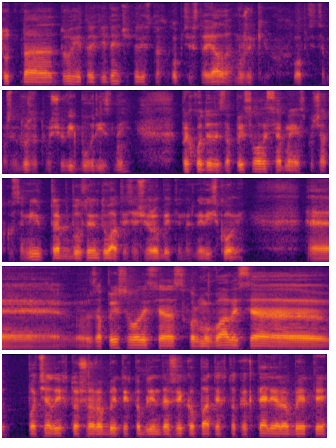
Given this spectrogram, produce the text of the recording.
тут на другий, третій день 400 хлопців стояло, мужиків. Хлопці, це може дуже, тому що вік був різний. Приходили, записувалися. Ми спочатку самі треба було зорієнтуватися, що робити. Ми ж не військові. Е, записувалися, сформувалися, почали хто що робити, хто бліндажі копати, хто коктейлі робити,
